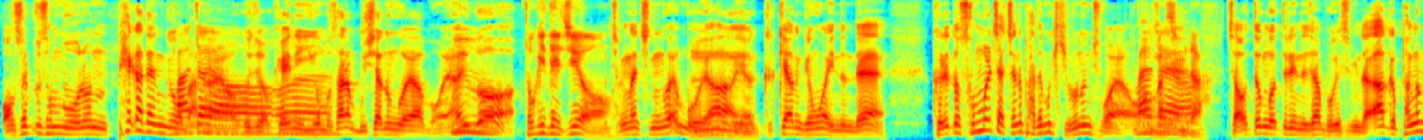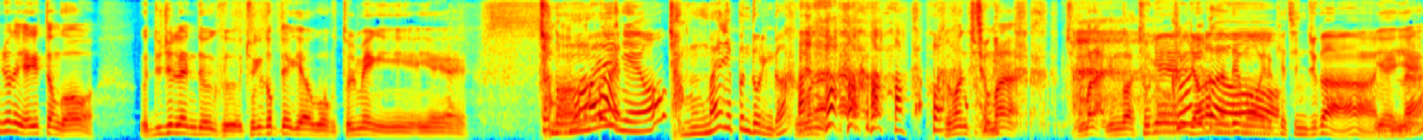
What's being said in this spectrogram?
어설픈 선물은 폐가 되는 경우가 맞아요. 많아요. 그죠? 괜히 이거 뭐 사람 무시하는 거야. 뭐야, 이거. 독이 되지요. 장난치는 거야, 뭐야. 예, 그렇게 하는 경우가 있는데 그래도 선물 자체는 받으면 기분은 좋아요. 맞아요. 맞습니다. 자, 어떤 것들이 있는지 한번 보겠습니다. 아, 그 방금 전에 얘기했던 거. 그 뉴질랜드 그 조개 껍데기하고 그 돌멩이 예. 저 너무한 거 아니에요? 정말 예쁜 돌인가? 그건 그건 정말 정말 아닌 것 같아요. 조개를 그러니까요. 열었는데 뭐 이렇게 진주가 예, 있나? 예.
